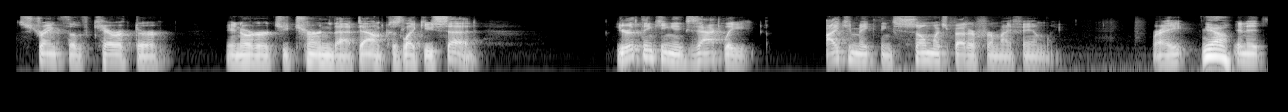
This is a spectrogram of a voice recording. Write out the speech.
strength of character in order to turn that down. Because, like you said, you're thinking exactly, I can make things so much better for my family, right? Yeah. and it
